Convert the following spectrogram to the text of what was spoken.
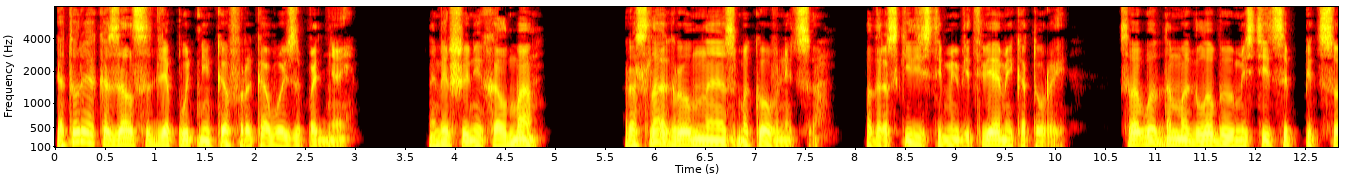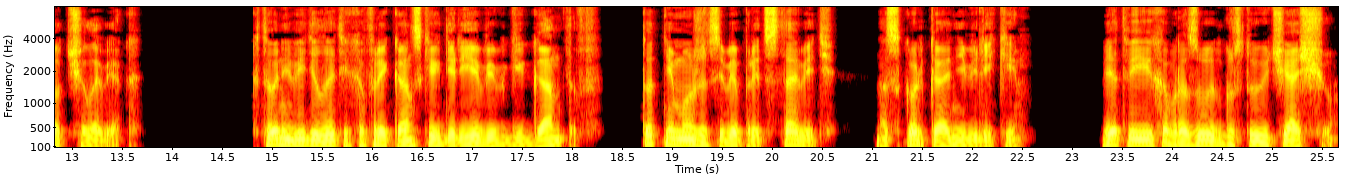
который оказался для путников роковой западней. На вершине холма росла огромная смоковница, под раскидистыми ветвями которой свободно могло бы уместиться пятьсот человек. Кто не видел этих африканских деревьев-гигантов, тот не может себе представить, насколько они велики. Ветви их образуют густую чащу,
